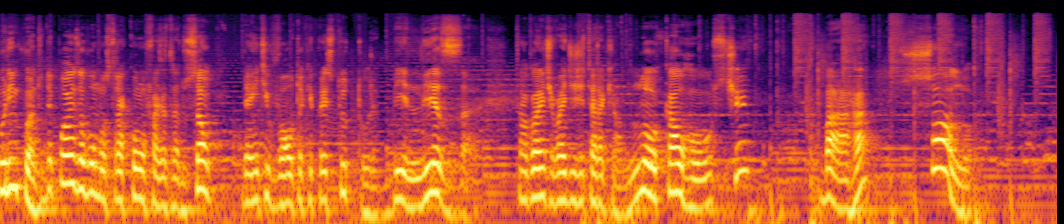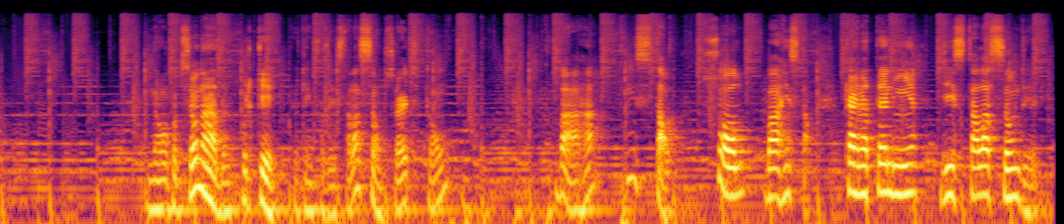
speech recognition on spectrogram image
por enquanto. Depois eu vou mostrar como faz a tradução, daí a gente volta aqui para a estrutura, beleza? Então agora a gente vai digitar aqui, ó, localhost barra solo. Não aconteceu nada, por quê? Eu tenho que fazer a instalação, certo? Então, barra install, solo barra install. Cai na telinha de instalação dele.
